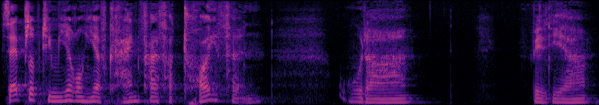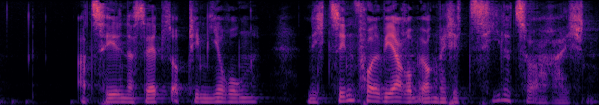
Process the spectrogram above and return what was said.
Selbstoptimierung hier auf keinen Fall verteufeln oder will dir erzählen, dass Selbstoptimierung nicht sinnvoll wäre, um irgendwelche Ziele zu erreichen.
